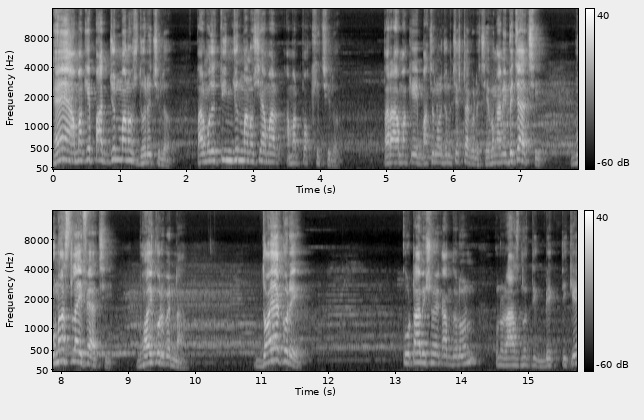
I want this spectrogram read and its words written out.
হ্যাঁ আমাকে পাঁচজন মানুষ ধরেছিল, তার মধ্যে তিনজন মানুষই আমার আমার পক্ষে ছিল। তারা আমাকে বাঁচানোর জন্য চেষ্টা করেছে এবং আমি বেঁচে আছি, বোনাস লাইফে আছি, ভয় করবেন না। দয়া করে কোটা বিষয়ক আন্দোলন কোনো রাজনৈতিক ব্যক্তিকে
